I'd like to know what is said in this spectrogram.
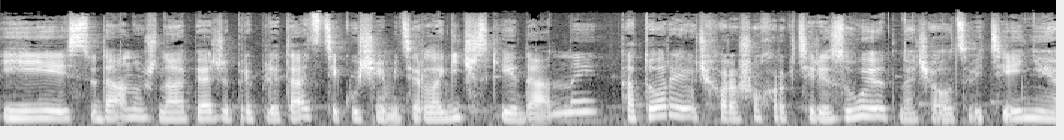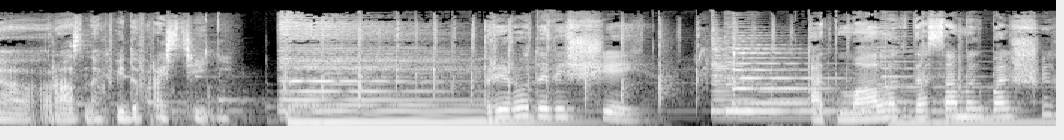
И сюда нужно, опять же, приплетать текущие метеорологические данные, которые очень хорошо характеризуют начало цветения разных видов растений. Природа вещей. От малых до самых больших,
